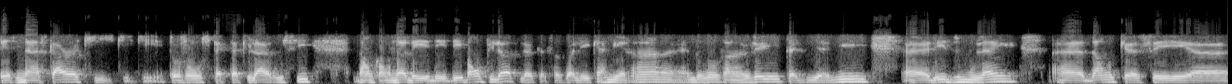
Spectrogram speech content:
série NASCAR qui, qui, qui est toujours spectaculaire aussi. Donc on a des, des, des bons pilotes, là, que ce soit les Camirans, Andrew Ranger, Tabiani, euh, les Dumoulin. Euh, donc c'est euh,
